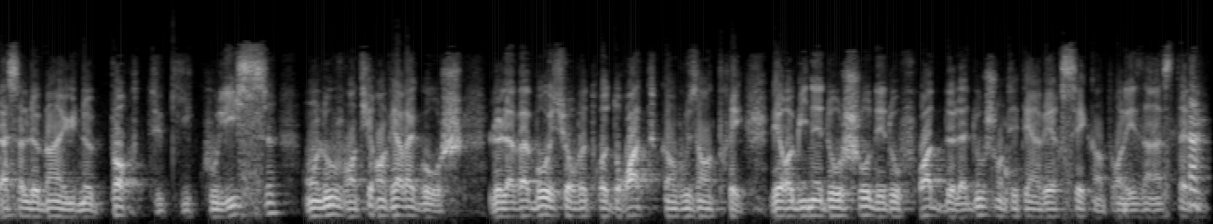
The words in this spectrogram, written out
La salle de bain a une porte qui coulisse. On l'ouvre en tirant vers la gauche. Le lavabo est sur votre droite quand vous entrez. Les robinets d'eau chaude et d'eau froide de la douche ont été inversés quand on les a installés.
